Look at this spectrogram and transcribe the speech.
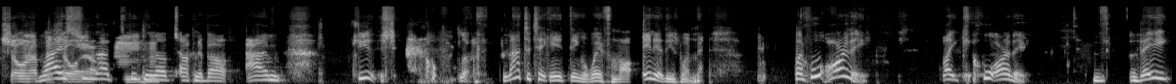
showing up. why and is she out. not speaking mm-hmm. up, talking about I'm? She, she oh, look, not to take anything away from all, any of these women, but who are they? Like, who are they? They.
